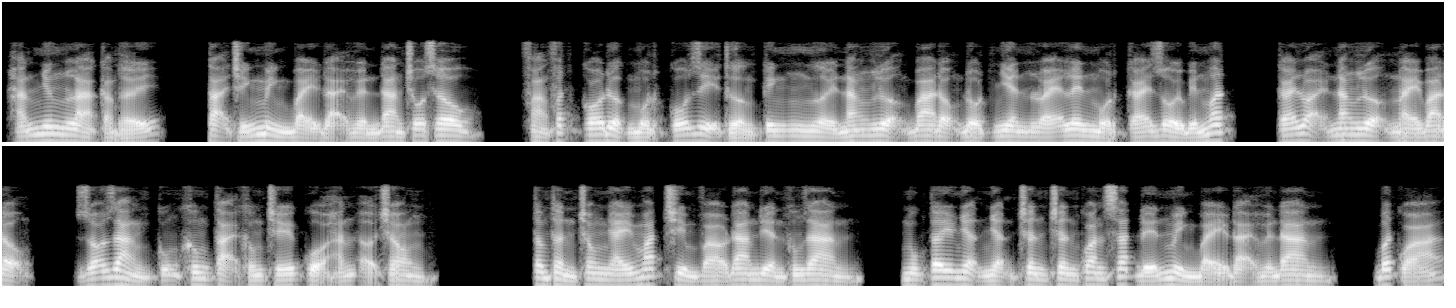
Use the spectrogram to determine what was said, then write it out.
hắn nhưng là cảm thấy, tại chính mình bảy đại huyền đan chỗ sâu phảng phất có được một cố dị thường kinh người năng lượng ba động đột nhiên lóe lên một cái rồi biến mất, cái loại năng lượng này ba động, rõ ràng cũng không tại khống chế của hắn ở trong tâm thần trong nháy mắt chìm vào đan điền không gian, mục tây nhận nhận chân chân quan sát đến mình bảy đại huyền đan, bất quá,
